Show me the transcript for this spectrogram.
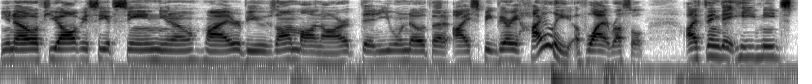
you know if you obviously have seen you know my reviews on monarch then you will know that i speak very highly of wyatt russell i think that he needs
